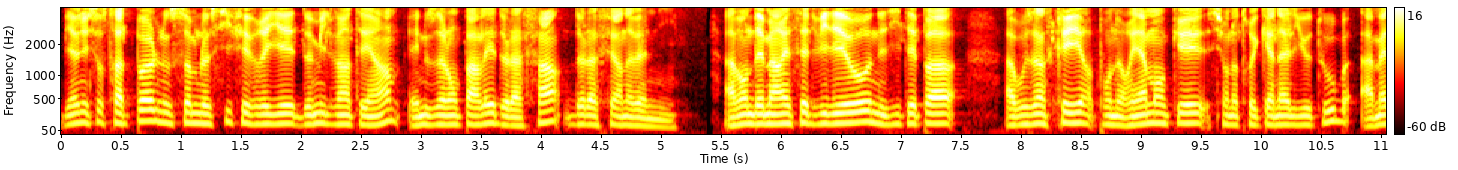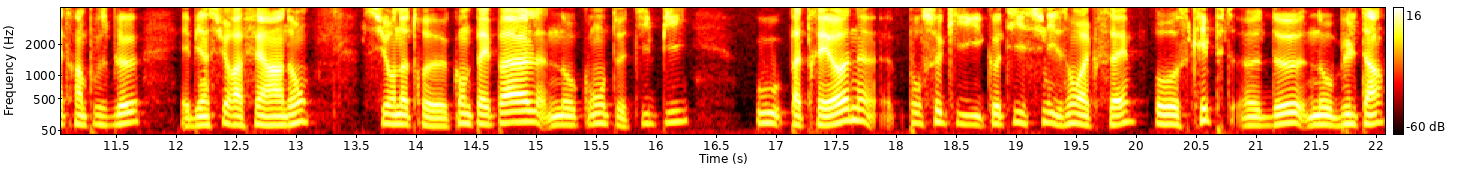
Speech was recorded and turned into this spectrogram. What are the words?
Bienvenue sur Stratpol, nous sommes le 6 février 2021 et nous allons parler de la fin de l'affaire Navalny. Avant de démarrer cette vidéo, n'hésitez pas à vous inscrire pour ne rien manquer sur notre canal YouTube, à mettre un pouce bleu et bien sûr à faire un don sur notre compte PayPal, nos comptes Tipeee ou Patreon. Pour ceux qui cotisent, ils ont accès au script euh, de nos bulletins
